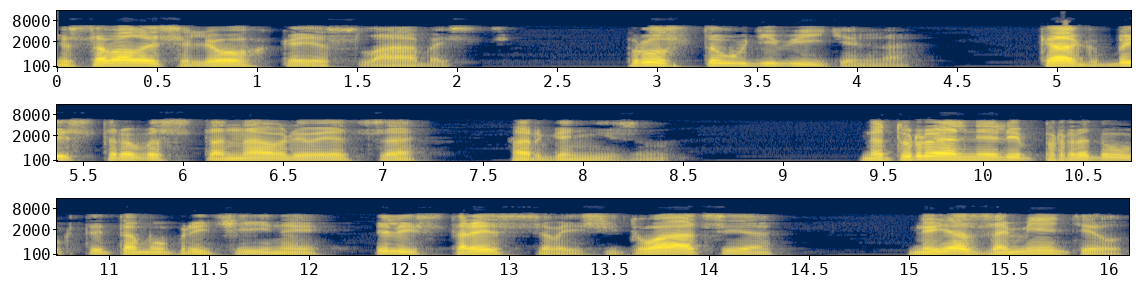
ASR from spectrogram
Оставалась легкая слабость. Просто удивительно, как быстро восстанавливается организм. Натуральные ли продукты тому причины или стрессовая ситуация, но я заметил,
